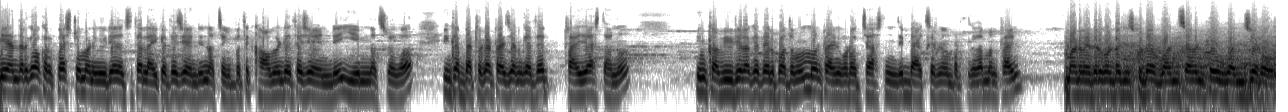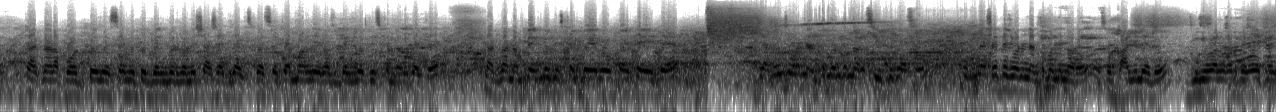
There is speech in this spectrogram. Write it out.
మీ అందరికీ ఒక రిక్వెస్ట్ మన వీడియో నచ్చితే లైక్ అయితే చేయండి నచ్చకపోతే కామెంట్ అయితే చేయండి. ఏం నచ్చలేదో ఇంకా బెటర్గా ట్రై చేయడానికి అయితే ట్రై చేస్తాను. ఇంకా వీడియోలోకి అయితే వెళ్ళిపోతాము మన ట్రైన్ కూడా వచ్చేస్తుంది. బ్యాక్ సైడ్ కనపడుతుంది కదా మన ట్రైన్ మనం ఎదుర్కొంటే చూసుకుంటే one seven two one zero Kakinada port to to Bengaluru వెళ్ళి శాశాద్రి ఎక్స్ప్రెస్ అయితే మనం ఈరోజు బెంగళూరు తీసుకుంటానికి అయితే కాకినాడ బెంగళూరు తీసుకెళ్ళిపోయే రోడ్ అయితే అయితే జనం చూడండి ఎంతమంది ఉన్నారు సీట్ల కోసం. ఉమ్మేస్ అయితే చూడండి ఎంతమంది ఉన్నారు. సో ఖాళీ లేదు. దిగి వాళ్ళు కూడా దిగే ట్రై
